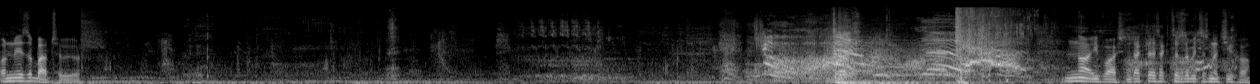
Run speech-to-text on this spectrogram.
on mnie zobaczył już? No i właśnie, tak to jest jak chcesz zrobić coś na cicho.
